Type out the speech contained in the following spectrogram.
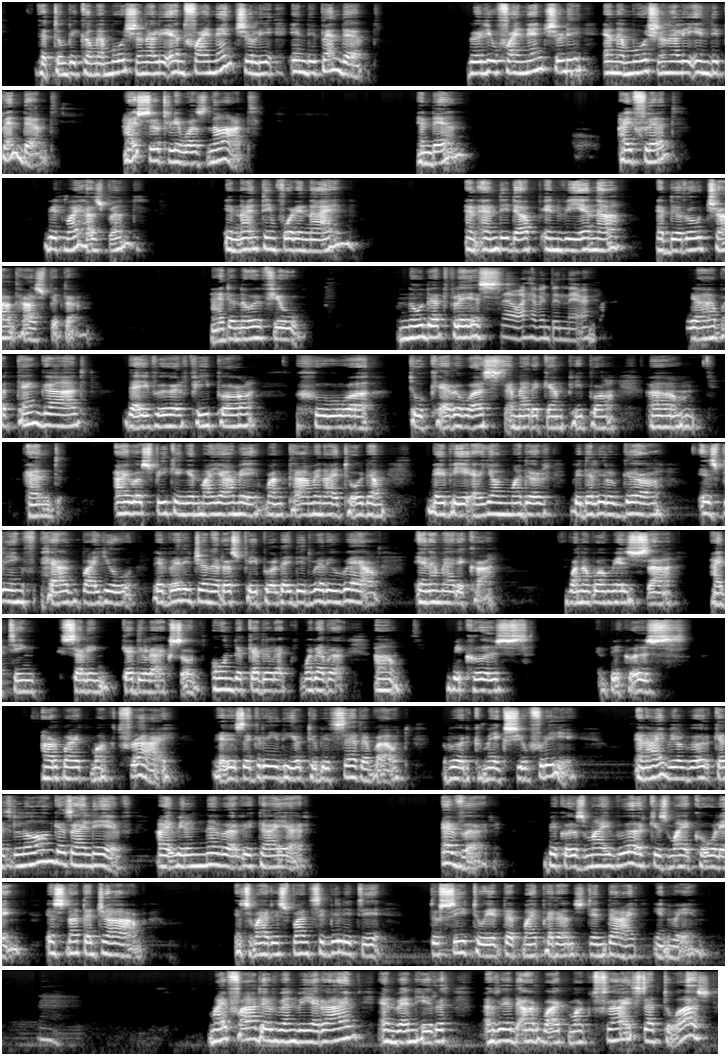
That to become emotionally and financially independent. Were you financially and emotionally independent? I certainly was not. And then I fled with my husband in 1949 and ended up in Vienna at the Rothschild Hospital. I don't know if you know that place. No, I haven't been there. Yeah, but thank God they were people who uh, took care of us, American people. Um, and I was speaking in Miami one time and I told them maybe a young mother with a little girl is being held by you. They're very generous people. They did very well in America. One of them is, uh, I think, selling Cadillacs or own the Cadillac, whatever. Um, because because Arbeit macht frei. There is a great deal to be said about work makes you free. And I will work as long as I live. I will never retire. Ever. Because my work is my calling. It's not a job. It's my responsibility to see to it that my parents didn't die in vain. Mm. My father, when we arrived and when he re- read white macht frei, said to us,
